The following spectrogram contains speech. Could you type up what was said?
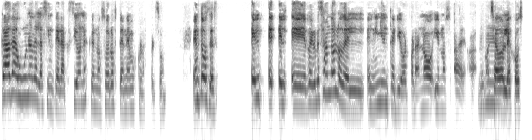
Cada una de las interacciones que nosotros tenemos con las personas. Entonces, el, eh, regresando a lo del niño interior, para no irnos demasiado lejos,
